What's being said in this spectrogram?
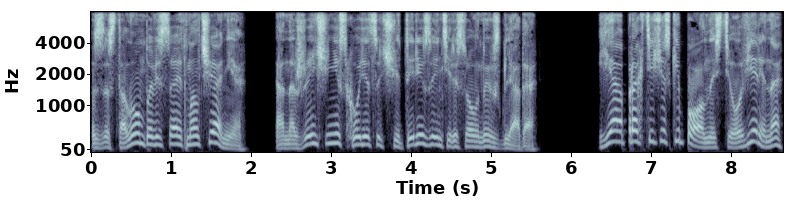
За столом повисает молчание, а на женщине сходятся четыре заинтересованных взгляда. «Я практически полностью уверена,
